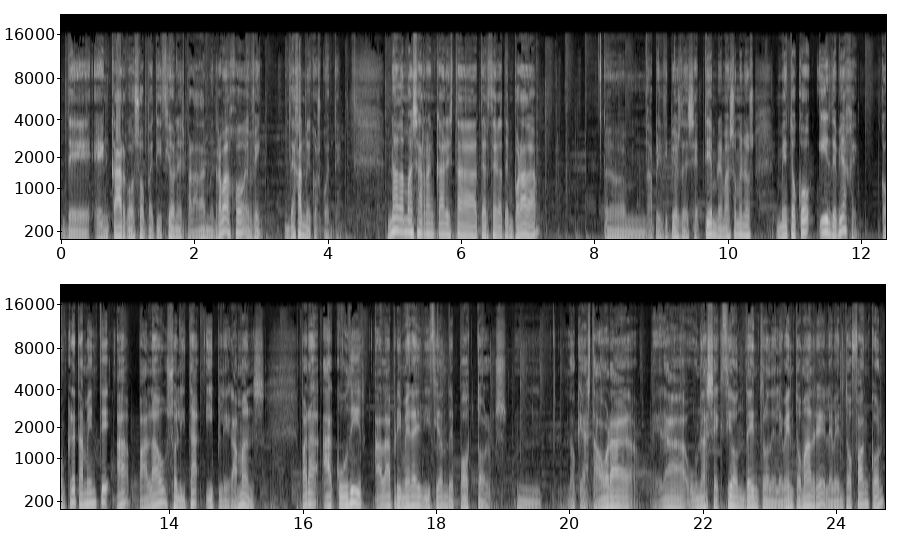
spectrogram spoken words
de encargos o peticiones para darme trabajo, en fin, dejadme que os cuente. Nada más arrancar esta tercera temporada, Em, a principios de septiembre más o menos, me tocó ir de viaje, concretamente a Palau, Solità y Plegamans, para acudir a la primera edición de Pod Talks. Mm, lo que hasta ahora era una sección dentro del evento madre, el evento FanCon,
